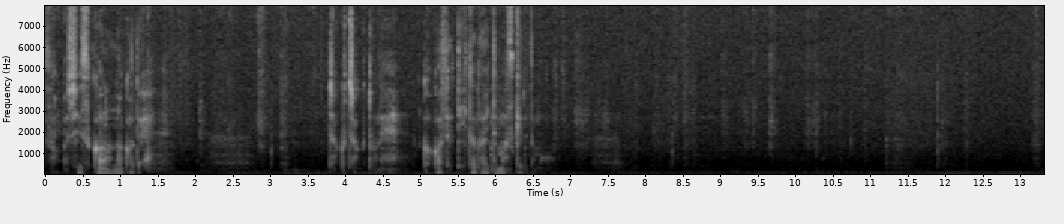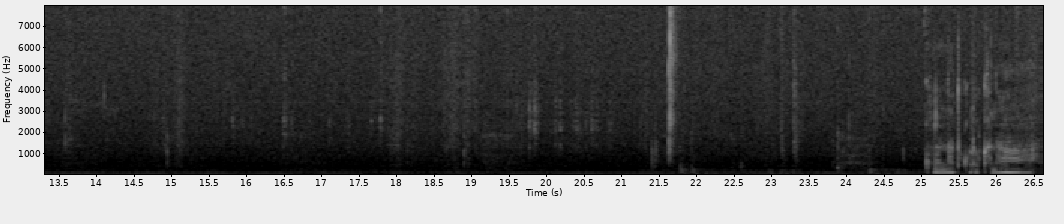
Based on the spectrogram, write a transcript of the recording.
さあ静かな中で着々とね書かせていただいてますけれども。こんなところかな。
